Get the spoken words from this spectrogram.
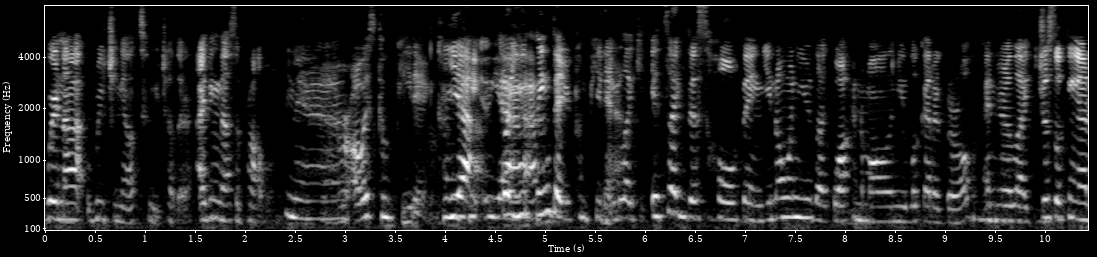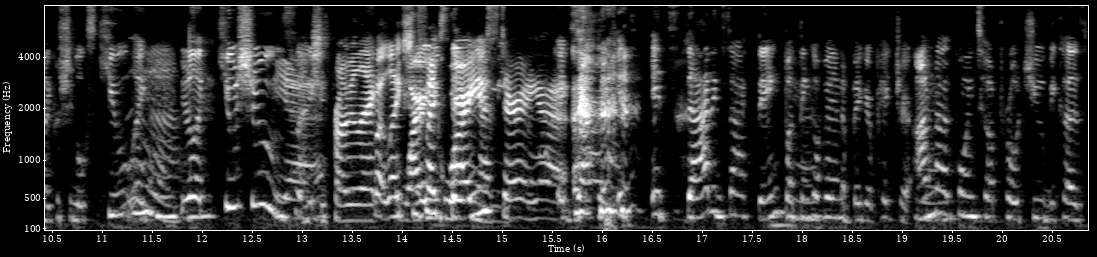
we're not reaching out to each other. I think that's a problem. Yeah. We're always competing. Compete- yeah, but you think that you're competing. Yeah. Like it's like this whole thing. You know when you like walk in the mall and you look at a girl and you're like just looking at her because she looks cute. Like Yeah. you're like cute shoes. Yeah. Like, She's probably like, But like why she's are you like, why are you staring you at me? staring? Yeah. exactly. it's it's that exact thing, but think of it in a bigger picture. I'm not going to approach you because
